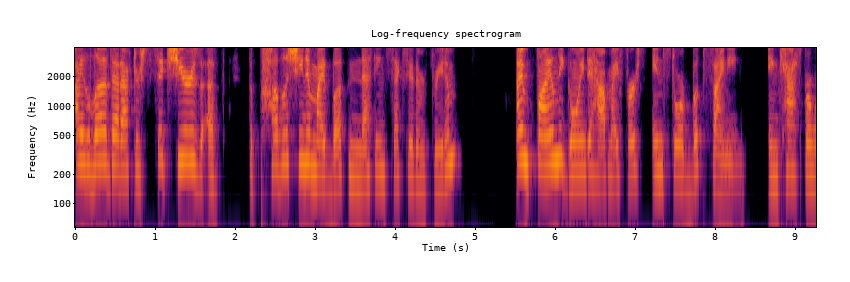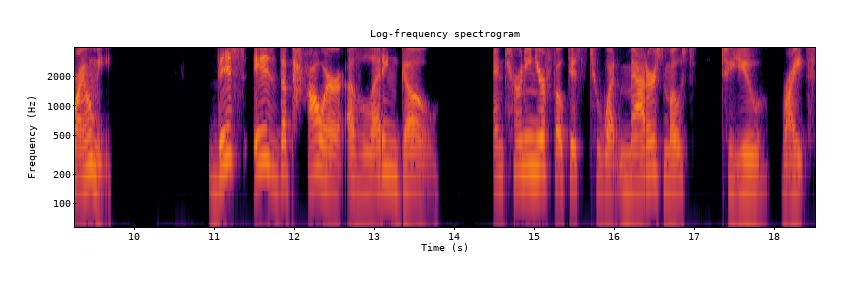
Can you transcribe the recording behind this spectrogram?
I love that after 6 years of the publishing of my book, Nothing Sexier Than Freedom, I'm finally going to have my first in store book signing in Casper, Wyoming. This is the power of letting go and turning your focus to what matters most to you right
